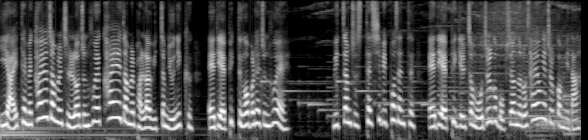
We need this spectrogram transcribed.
이 아이템에 카유점을 질러준 후에 카이의 점을 발라 윗점 유니크, 에디 에픽 등업을 해준 후에 윗점 주스탯 12%, 에디 에픽 1.5 줄급 옵션으로 사용해 줄 겁니다.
